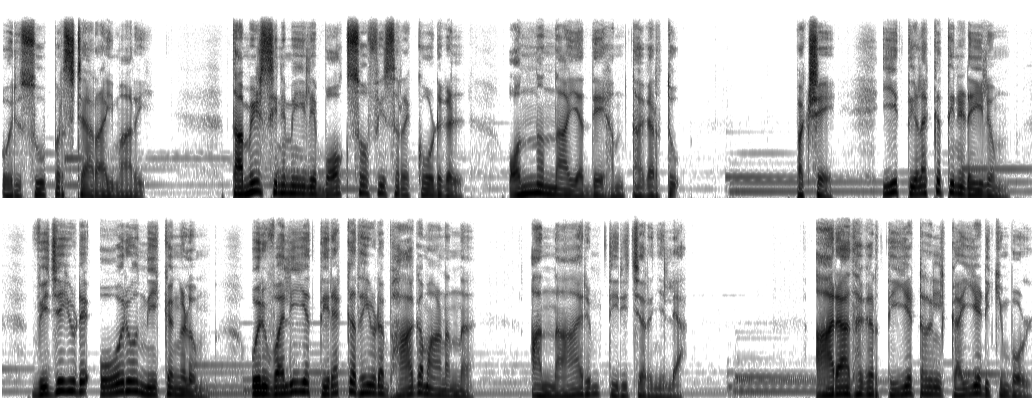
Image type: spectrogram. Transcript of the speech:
ഒരു സൂപ്പർ സ്റ്റാറായി മാറി. തമിഴ് സിനിമയിലെ ബോക്സ് ഓഫീസ് റെക്കോർഡുകൾ ഒന്നൊന്നായി അദ്ദേഹം തകർത്തു. പക്ഷേ ഈ തിളക്കത്തിനിടയിലും വിജയുടെ ഓരോ നീക്കങ്ങളും ഒരു വലിയ തിരക്കഥയുടെ ഭാഗമാണെന്ന് അന്നാരും തിരിച്ചറിഞ്ഞില്ല. ആരാധകർ തിയേറ്ററിൽ കൈയടിക്കുമ്പോൾ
